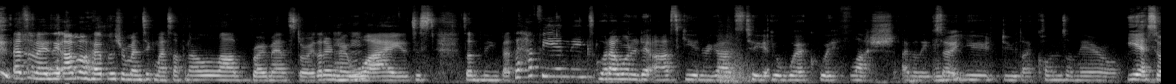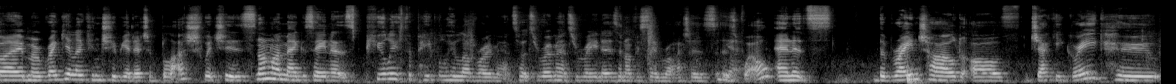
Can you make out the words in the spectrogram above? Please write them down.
basically. That's amazing. I'm a hopeless romantic myself and I love romance stories. I don't know Mhm. why, it's just something about the happy endings. What I wanted to ask you in regards to your work with Blush, I believe. So Mhm. you do like columns on there or Yeah, so I'm a regular contributor to Blush, which is an online magazine it's purely for people who love romance. So it's romance readers and obviously writers Yeah. as well. And it's the brainchild of Jackie Greig, who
